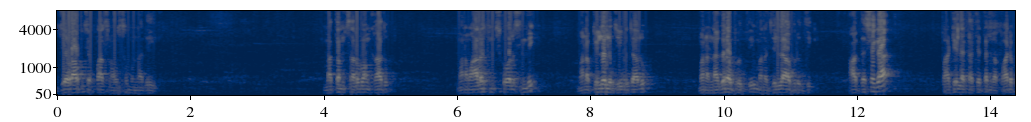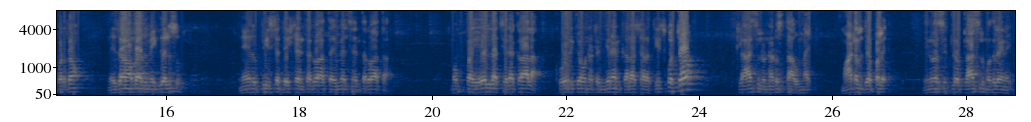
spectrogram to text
జవాబు చెప్పాల్సిన అవసరం ఉన్నది. మతం సర్వం కాదు. మనం ఆలోచించుకోవాల్సింది మన పిల్లల జీవితాలు మన నగర అభివృద్ధి మన జిల్లా అభివృద్ధి. ఆ దశగా పార్టీలకు అతీతంగా పాటుపడదాం. నిజామాబాద్ మీకు తెలుసు. నేను బీసీ అధ్యక్షుడు అయిన తర్వాత ఎమ్మెల్సీ అయిన తర్వాత ముప్పై ఏళ్ళ చిరకాల కోరిక ఉన్నట్టు ఇంజనీరింగ్ కళాశాల తీసుకొచ్చాం. క్లాసులు నడుస్తూ ఉన్నాయి. మాటలు చెప్పలే. యూనివర్సిటీలో క్లాసులు మొదలైనాయి.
